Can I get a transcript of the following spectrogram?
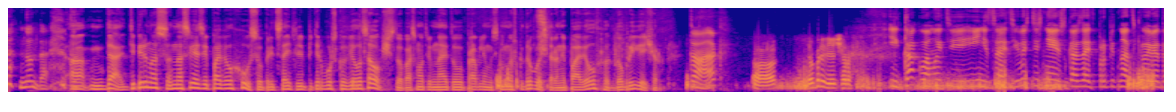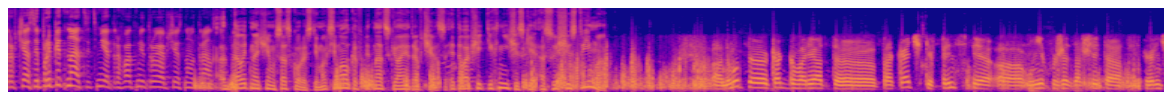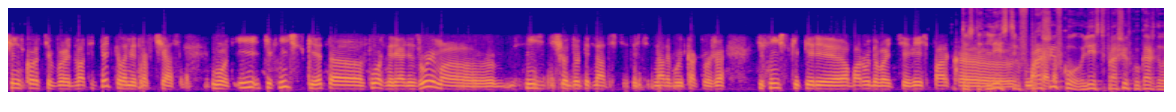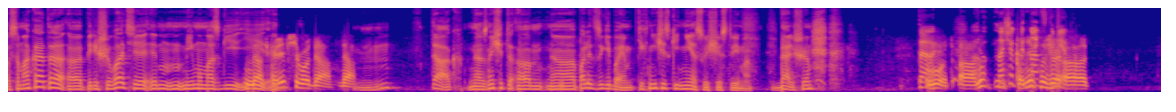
Ну да. А, да, теперь у нас на связи Павел Хусу, представитель Петербургского велосообщества. Посмотрим на эту проблему с немножко другой стороны. Павел, добрый вечер. Так. А, Добрый вечер. И как вам эти инициативы, стесняюсь сказать, про 15 километров в час и про 15 метров от метро и общественного транспорта? Давайте начнем со скорости. Максималка в 15 километров в час. Это вообще технически осуществимо? А, Ну вот, э, как говорят э, прокатчики, в принципе, э, у них уже зашито ограничение скорости в 25 километров в час. Вот. И технически это сложно реализуемо, снизить еще до 15. То есть надо будет как-то уже технически переоборудовать весь парк. То есть лезть в прошивку, лезть в прошивку каждого самоката, перешивать ему мозги. и- Да, скорее всего, да, да. Мгм. Так, э, значит, э, э, палец загибаем. Технически неосуществимо. Дальше. Так. Вот, а, ну, Насчет конечно 15 же, а,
